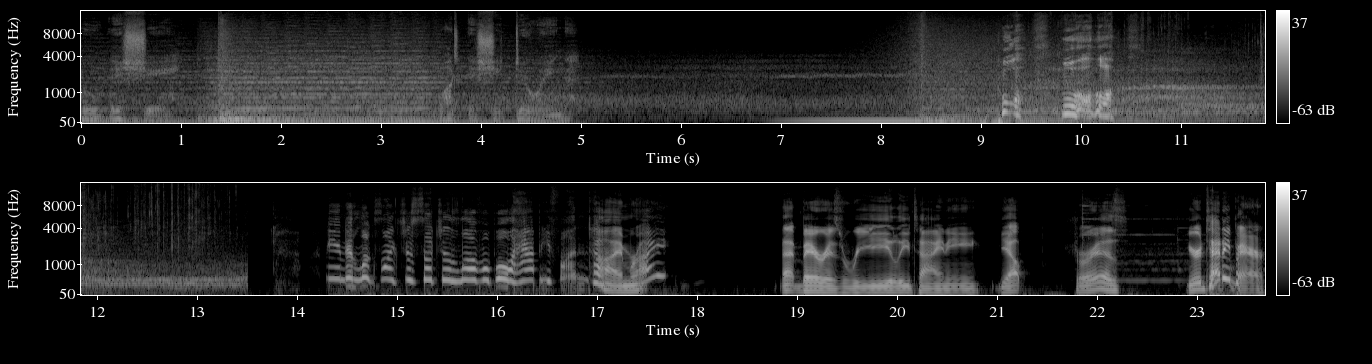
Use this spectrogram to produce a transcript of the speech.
Who is she? What is she doing? Whoa! Whoa! It looks like just such a lovable, happy, fun time, right? That bear is really tiny. Yep, sure is. You're a teddy bear.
